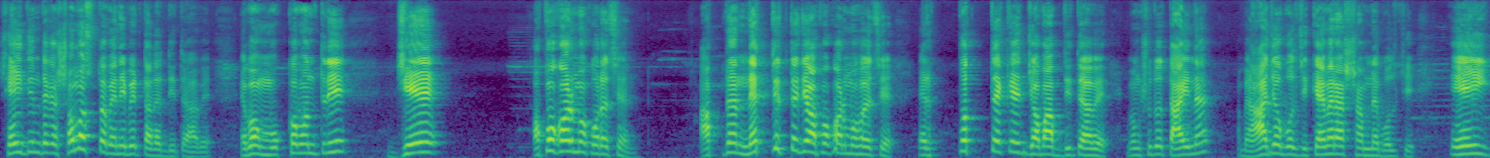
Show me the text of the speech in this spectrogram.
সেই দিন থেকে সমস্ত বেনিফিট তাদের দিতে হবে। এবং মুখ্যমন্ত্রী যে অপকর্ম করেছেন, আপনার নেতৃত্বে যে অপকর্ম হয়েছে, এর প্রত্যেকের জবাব দিতে হবে। এবং শুধু তাই না, আমি আজও বলছি, ক্যামেরার সামনে বলছি, এই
